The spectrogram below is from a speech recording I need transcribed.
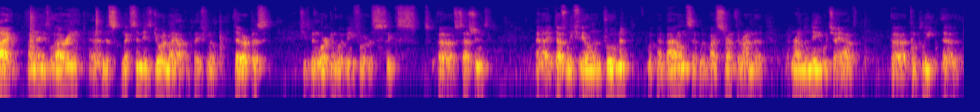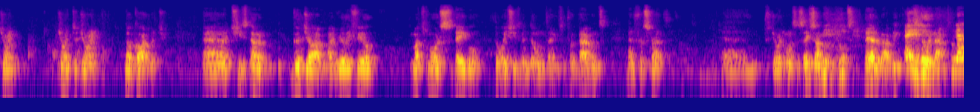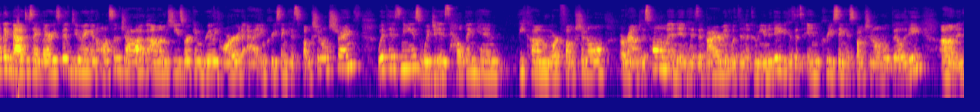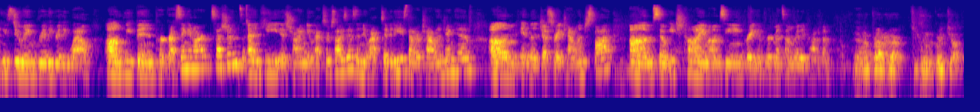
Hi, my name is Larry, and this next to me is Jordan, my occupational therapist. She's been working with me for six uh, sessions, and I definitely feel an improvement with my balance and with my strength around the around the knee, which I have uh, complete uh, joint joint to joint, no cartilage. And she's done a good job. I really feel much more stable the way she's been doing things for balance and for strength. And if Jordan wants to say something bad about me, he do it now. Nothing bad to say. Larry's been doing an awesome job. Um, he's working really hard at increasing his functional strength with his knees, which is helping him become more functional around his home and in his environment within the community because it's increasing his functional mobility. Um, and he's doing really, really well. Um, we've been progressing in our sessions, and he is trying new exercises and new activities that are challenging him um, in the Just Right Challenge spot. Um, so each time I'm seeing great improvements, I'm really proud of him. And I'm proud of her. She's doing a great job.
